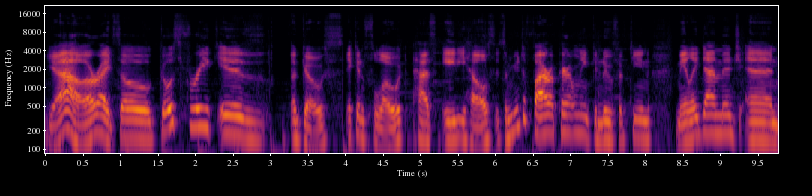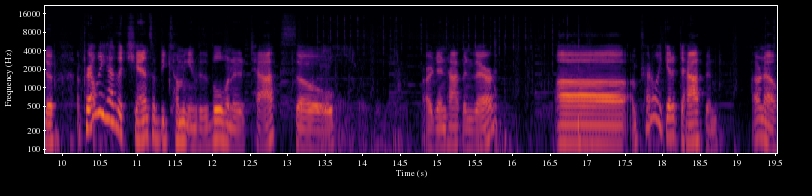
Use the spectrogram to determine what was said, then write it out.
yeah, alright. So, Ghost Freak is a ghost. It can float, has 80 health. It's immune to fire, apparently. It can do 15 melee damage, and apparently has a chance of becoming invisible when it attacks, so... Alright, didn't happen there. Uh, I'm trying to, like, get it to happen. I don't know.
